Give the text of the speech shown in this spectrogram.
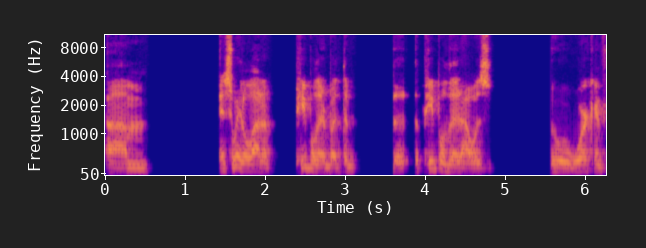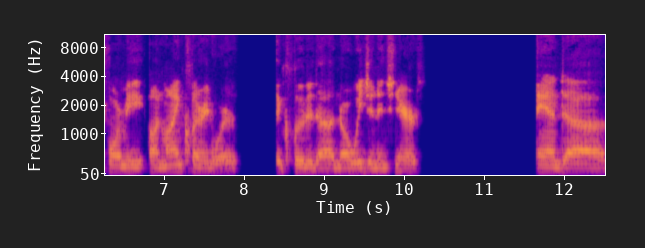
Um, and so we had a lot of people there, but the, the, the people that I was who were working for me on mine clearing were included uh, Norwegian engineers and uh,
